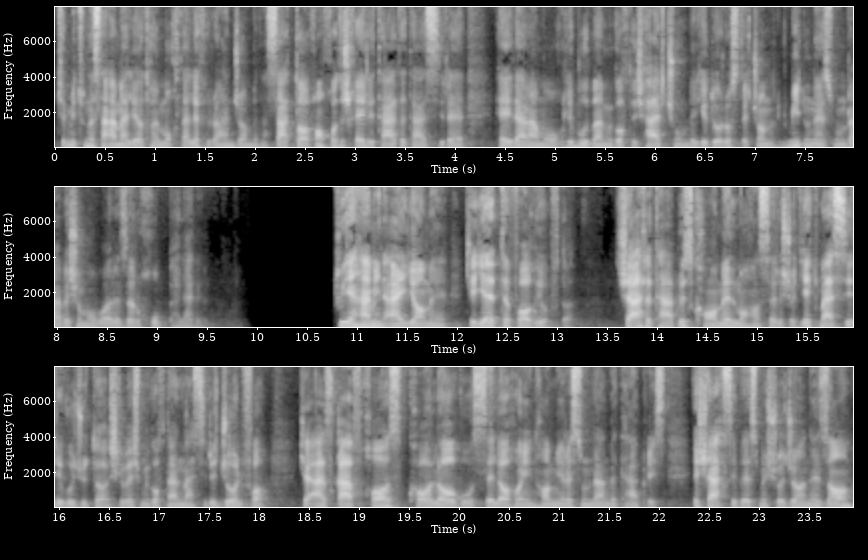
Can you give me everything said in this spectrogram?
که می‌تونستن عملیات های مختلفی رو انجام بدن. ستارخان خودش خیلی تحت تاثیر حیدر مغلی بود و میگفتش هر چون بگه درسته چون می‌دونست اون روش مبارزه رو خوب بلده. توی همین ایامه که یه اتفاقی افتاد شهر تبریز کامل محاصره شد. یک مسیری وجود داشت که بهش می‌گفتن مسیر جلفا. که از قفقاز کالا و سلاح و اینها میرسوندن به تبریز. یه شخصی به اسم شجاع نظام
